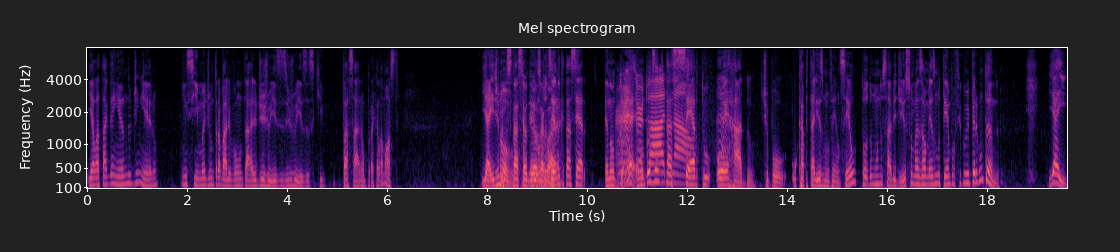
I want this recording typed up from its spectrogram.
e ela está ganhando dinheiro em cima de um trabalho voluntário de juízes e juízas que passaram por aquela amostra. E aí, de Onde novo, está seu Deus eu não tô agora? dizendo que tá certo. Eu não tô, é, eu não tô dizendo que tá não. certo ou É. errado. Tipo, o capitalismo venceu, todo mundo sabe disso, mas ao mesmo tempo eu fico me perguntando. E aí?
